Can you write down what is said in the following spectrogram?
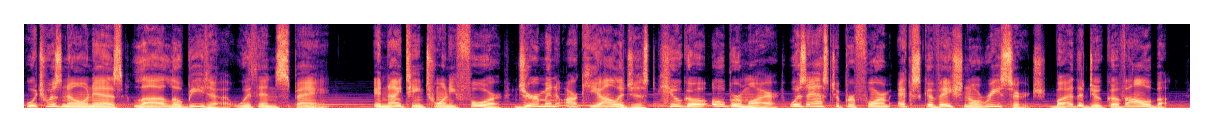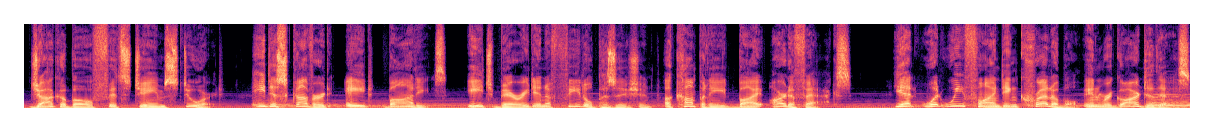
which was known as La Lobita within Spain. In 1924, German archaeologist Hugo Obermaier was asked to perform excavational research by the Duke of Alba, Jacobo Fitzjames Stuart. He discovered eight bodies, each buried in a fetal position, accompanied by artifacts. Yet what we find incredible in regard to this,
